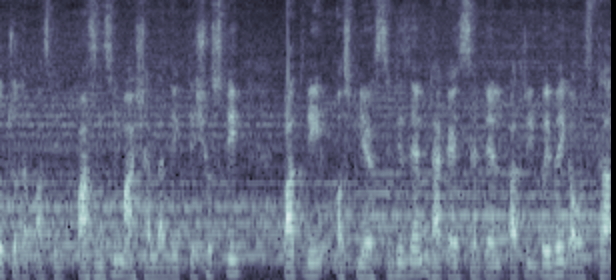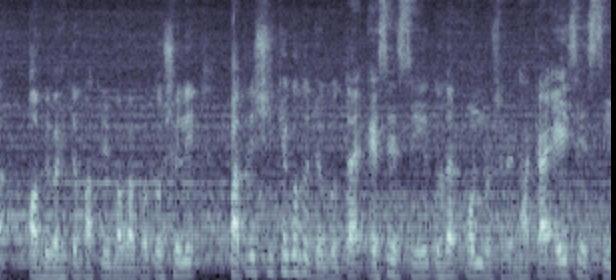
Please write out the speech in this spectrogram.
উচ্চতা পাঁচ ফিট পাঁচ ইঞ্চি মার্শাল্লাহ দেখতে সুশ্রী পাত্রী অস্ট্রেলিয়ার সিটিজেন, ঢাকায় সেটেল, পাত্রীর বৈবাহিক অবস্থা, অবিবাহিত পাত্রীর বাবা প্রকৌশলী, পাত্রীর শিক্ষাগত যোগ্যতা এসএসসি দু হাজার পনেরো সালে ঢাকা এইচএসসি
